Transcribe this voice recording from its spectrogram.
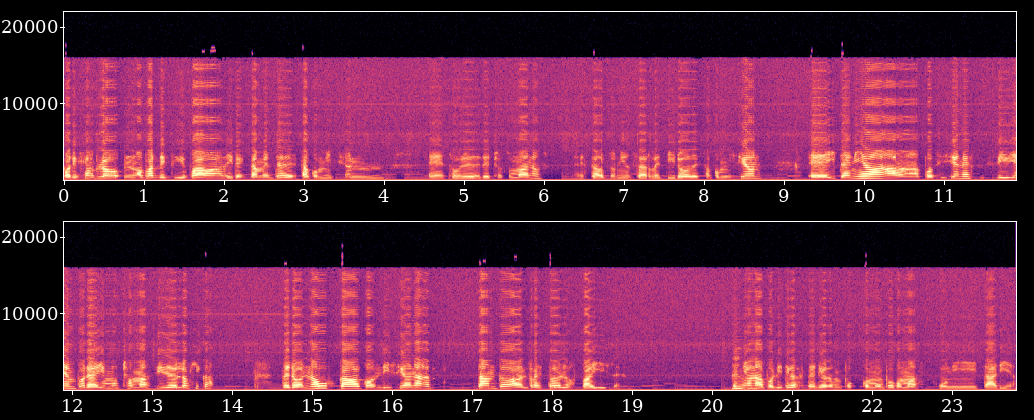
por ejemplo, no participaba directamente de esta comisión eh, sobre derechos humanos. Estados Unidos se retiró de esa comisión y tenía posiciones, si bien por ahí mucho más ideológicas, pero no buscaba condicionar tanto al resto de los países tenía una política exterior un poco, como un poco más unitaria.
